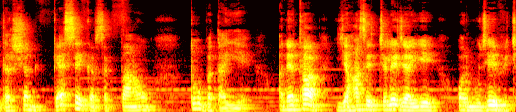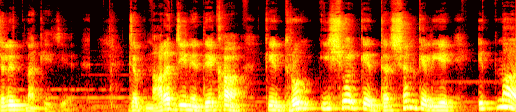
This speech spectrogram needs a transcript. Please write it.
दर्शन कैसे कर सकता हूँ तो बताइए। अन्यथा यहाँ से चले जाइए और मुझे विचलित न कीजिए। जब नारद जी ने देखा कि ध्रुव ईश्वर के दर्शन के लिए इतना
